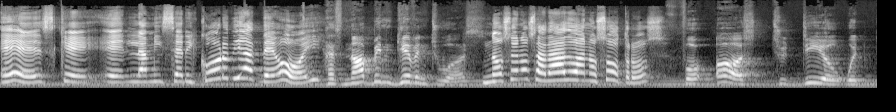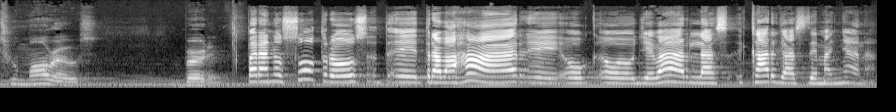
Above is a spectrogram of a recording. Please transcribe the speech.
es que eh, la misericordia de hoy has not been given to us no se nos ha dado a nosotros for us to deal with tomorrow's. Para nosotros eh, trabajar eh, o, o llevar las cargas de mañana.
